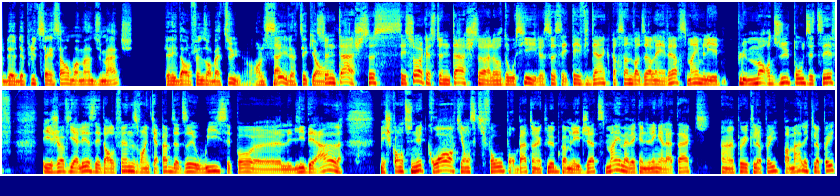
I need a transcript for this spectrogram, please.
de, de, plus de 500 au moment du match que les Dolphins ont battu. On le sait, ben, là, tu sais, ont... C'est une tâche, ça. C'est sûr que c'est une tâche, ça, à leur dossier, là. Ça, c'est évident que personne va dire l'inverse. Même les plus mordus, positifs et jovialistes des Dolphins vont être capables de dire oui, c'est pas euh, l'idéal. Mais je continue de croire qu'ils ont ce qu'il faut pour battre un club comme les Jets, même avec une ligne à l'attaque un peu éclopé, pas mal éclopé.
